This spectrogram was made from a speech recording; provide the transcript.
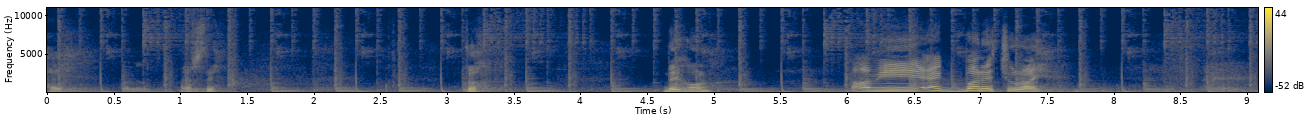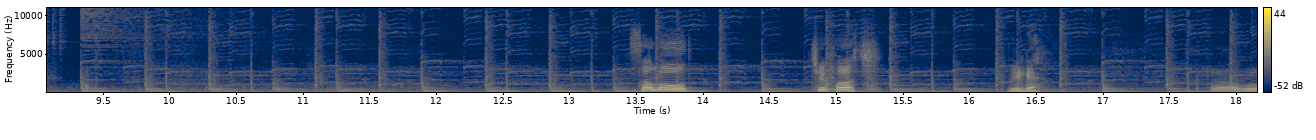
হাই মেরসি তো, দেখুন, আমি একবারে চূড়াই Salud. Ce? Bine? Bravo.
